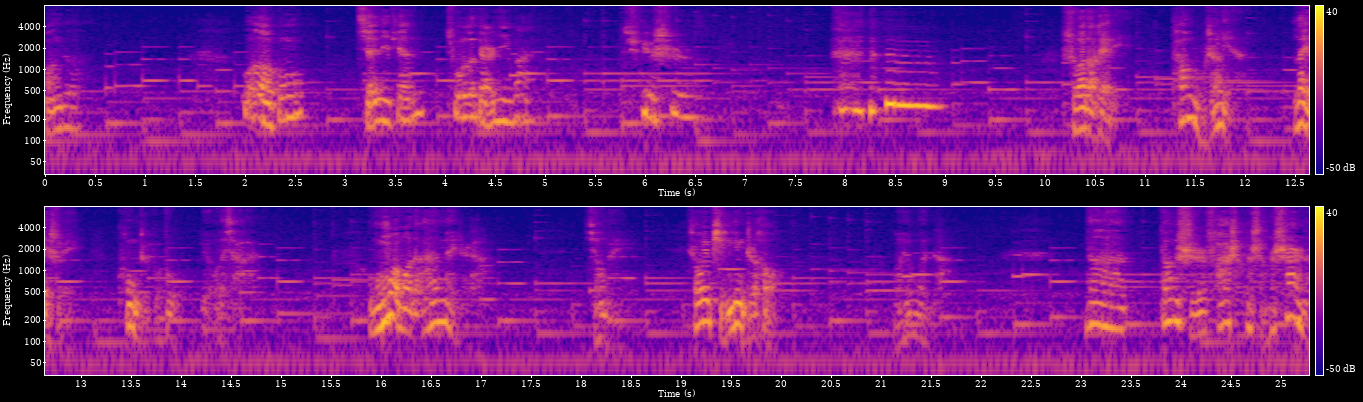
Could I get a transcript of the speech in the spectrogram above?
王哥，我老公前几天出了点意外，去世了。” 说到这里，他捂着脸，泪水控制不住流了下来。我默默的安慰着她。小美稍微平静之后，我又问她：“那当时发生了什么事儿呢？”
